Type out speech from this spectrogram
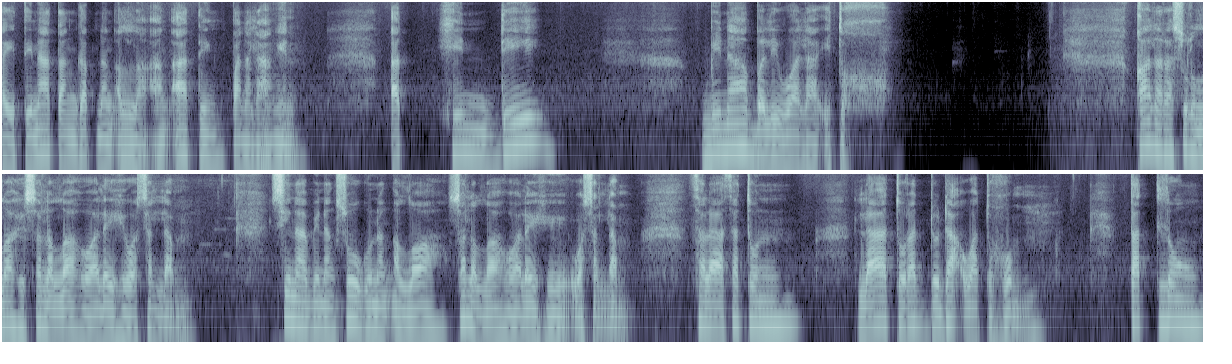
ay tinatanggap ng Allah ang ating panalangin at hindi binabaliwala ito. Kala Rasulullah sallallahu alaihi wasallam, sinabi ng sugo ng Allah sallallahu alaihi wasallam, Thalathatun la turaddu da'watuhum. Tatlong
